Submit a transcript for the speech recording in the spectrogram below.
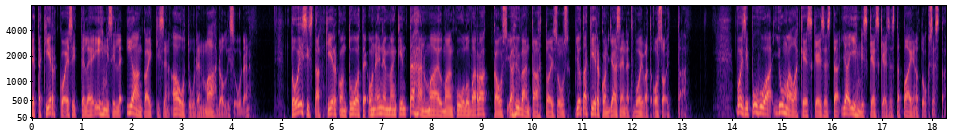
että kirkko esittelee ihmisille iankaikkisen autuuden mahdollisuuden. Toisista kirkon tuote on enemmänkin tähän maailmaan kuuluva rakkaus ja hyvän tahtoisuus, jota kirkon jäsenet voivat osoittaa. Voisi puhua jumalakeskeisestä ja ihmiskeskeisestä painotuksesta.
